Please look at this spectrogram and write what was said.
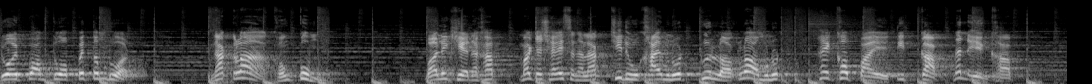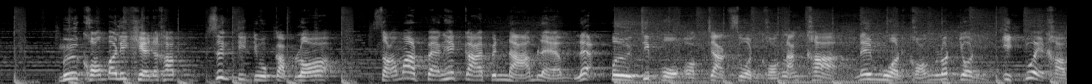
โดยปลอมตัวเป็นตำรวจ นักล่าของกลุ่ม บาริเคดนะครับ มักจะใช้สัญลักษณ์ที่ดูคล้ายมนุษย์เพื่อหลอกล่อมนุษย์ให้เข้าไปติดกับนั่นเองครับ มือของบาริเคดนะครับ ซึ่งติดอยู่กับล้อ สามารถแปลงให้กลายเป็นหนามแหลม และปืนที่โผล่ออกจากส่วนของหลังคาในหมวดของรถยนต์อีกด้วยครับ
